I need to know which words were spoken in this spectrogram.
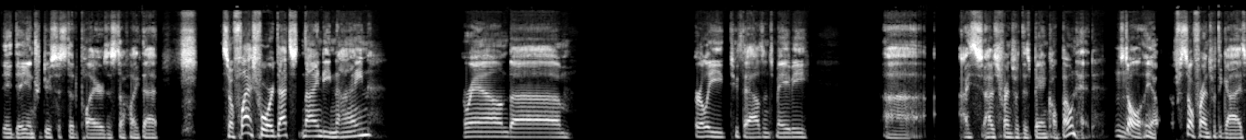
they, they introduce us to the players and stuff like that. So flash forward, that's 99 around um, early 2000s, maybe. Uh, I, I was friends with this band called Bonehead. Mhm. Still, you know, still friends with the guys.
